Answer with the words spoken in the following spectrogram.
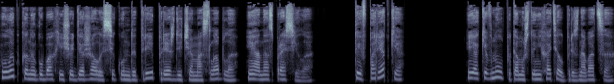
Улыбка на губах еще держалась секунды три, прежде чем ослабла, и она спросила. «Ты в порядке?» Я кивнул, потому что не хотел признаваться,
